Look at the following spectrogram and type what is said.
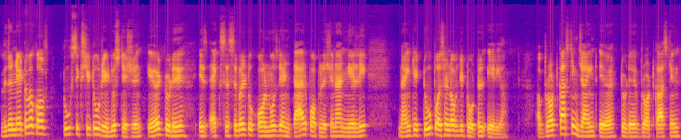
With a network of 262 radio stations, Air today is accessible to almost the entire population and nearly 92% of the total area. A broadcasting giant Air today broadcasts in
